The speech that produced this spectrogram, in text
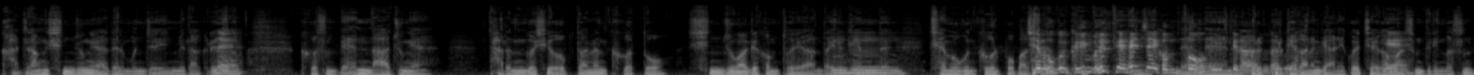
가장 신중해야 될 문제입니다. 그래서 네. 그것은 맨 나중에 다른 것이 없다면 그것도 신중하게 검토해야 한다 이렇게. 했는데 제목은 그걸 뽑았어요. 제목은 그린벨트 해제 검토 네, 네, 이렇게 네. 나오더라고요. 그렇게 가는 게 아니고요. 제가 예. 말씀드린 것은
